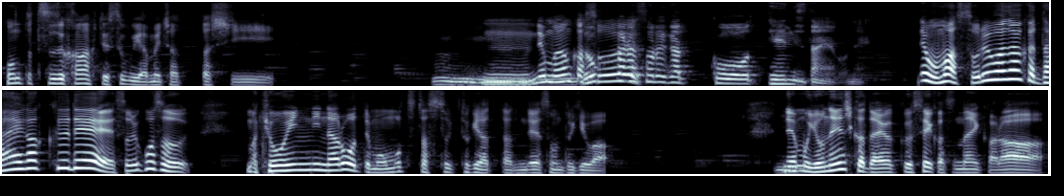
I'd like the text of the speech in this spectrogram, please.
ほんと続かなくてすぐ辞めちゃったし、ううんんでもなんかそっからそれがこう転じたんやろね。でもまあそれはなんか大学で、それこそ、まあ教員になろうっても思ってた時だったんで、その時は。でもう4年しか大学生活ないから、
